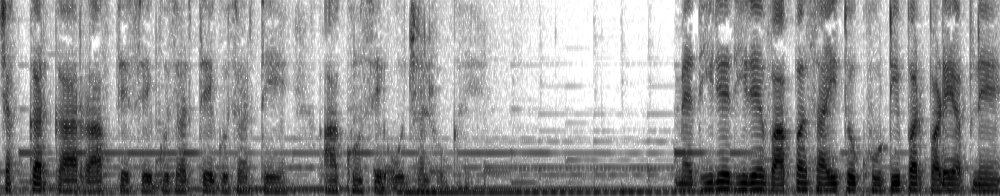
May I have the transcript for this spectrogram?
चक्कर कार रास्ते से गुजरते गुजरते आँखों से ओझल हो गए। मैं धीरे धीरे वापस आई तो खूटी पर पड़े अपने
